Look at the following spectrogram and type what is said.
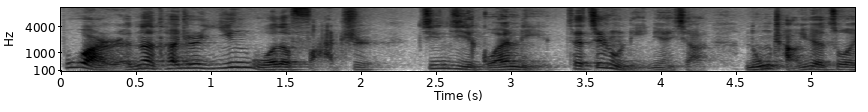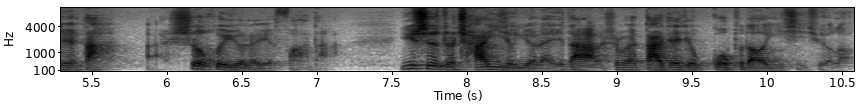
布尔人呢，他就是英国的法治经济管理，在这种理念下，农场越做越大啊，社会越来越发达，于是这差异就越来越大了，是吧？大家就过不到一起去了，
